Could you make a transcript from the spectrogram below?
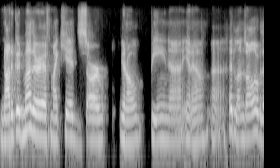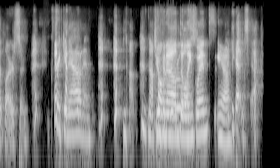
not a good mother if my kids are you know, being, uh, you know, uh, hoodlums all over the place and freaking out and not, not juvenile delinquents. Yeah. Yeah, exactly.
